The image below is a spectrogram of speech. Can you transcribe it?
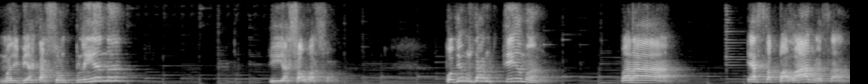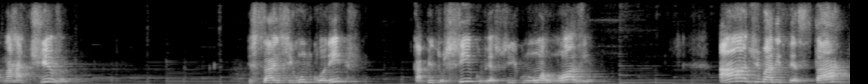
uma libertação plena e a salvação. Podemos dar o tema para esta palavra, essa narrativa, está em 2 Coríntios, capítulo 5, versículo 1 ao 9. Há de manifestar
